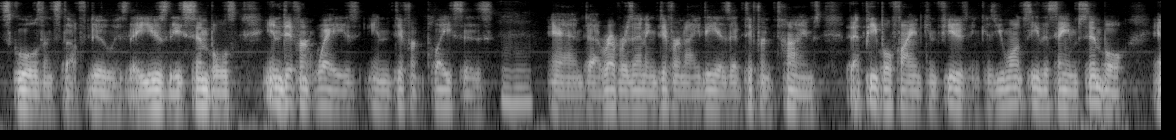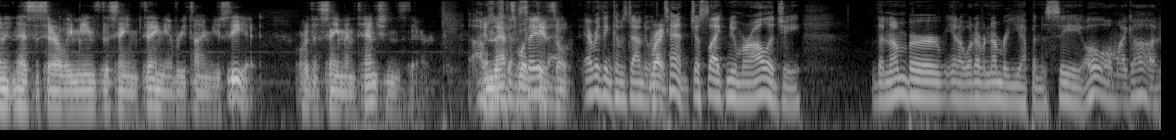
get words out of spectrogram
schools and stuff do is they use these symbols in different ways in different places mm-hmm. and uh, representing different ideas at different times that people find confusing because you won't see the same symbol and it necessarily means the same thing every time you see it or the same intentions there. I was and just going to say that everything comes down to right. intent, just like numerology. The number, you know, whatever number you happen to see, oh, oh my God,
